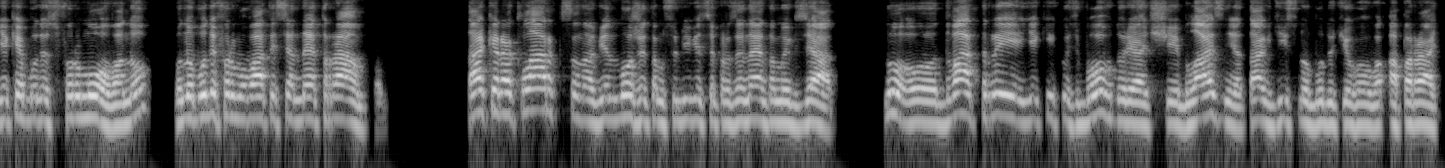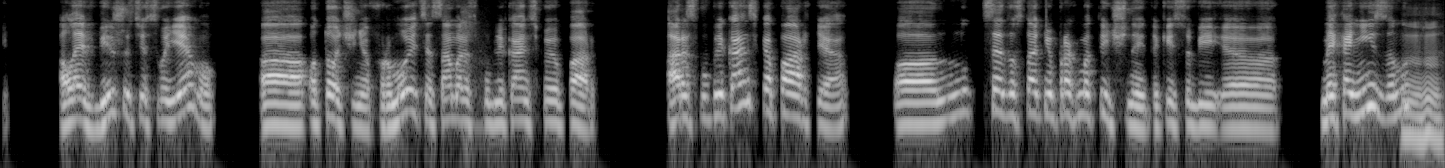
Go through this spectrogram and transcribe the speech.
яке буде сформовано, воно буде формуватися не Трампом. Такера Кларксона він може там собі віце-президентами взяти. Ну, два-три якихось бовдуря чи блазня так дійсно будуть його в апараті. Але в більшості своєму а, оточення формується саме республіканською партією. А республіканська партія а, ну, це достатньо прагматичний такий собі е, механізм, Угу.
